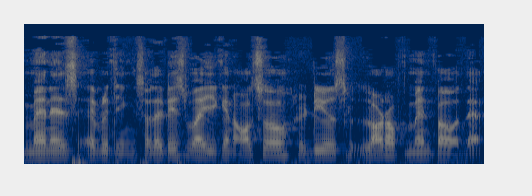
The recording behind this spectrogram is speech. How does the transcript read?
manage everything. So that is why you can also reduce lot of manpower there.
